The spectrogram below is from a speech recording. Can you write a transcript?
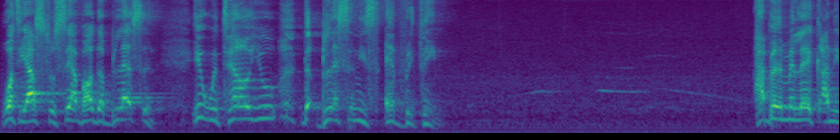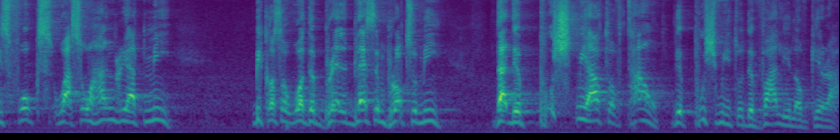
what he has to say about the blessing, he will tell you the blessing is everything. Abimelech and his folks were so hungry at me because of what the blessing brought to me that they pushed me out of town. They pushed me to the valley of Gerar.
